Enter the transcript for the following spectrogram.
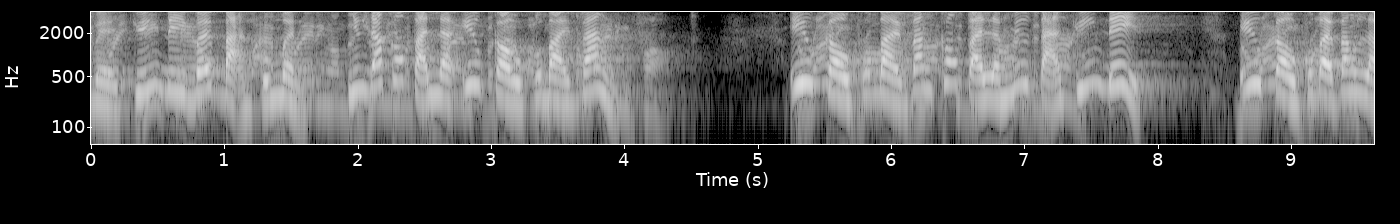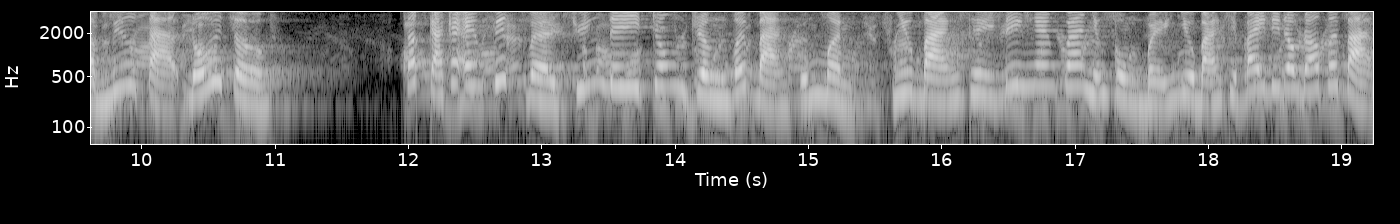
về chuyến đi với bạn của mình. Nhưng đó không phải là yêu cầu của bài văn. Yêu cầu của bài văn không phải là miêu tả chuyến đi. Yêu cầu của bài văn là miêu tả đối tượng. Tất cả các em viết về chuyến đi trong rừng với bạn của mình. Nhiều bạn thì đi ngang qua những vùng biển, nhiều bạn thì bay đi đâu đó với bạn.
